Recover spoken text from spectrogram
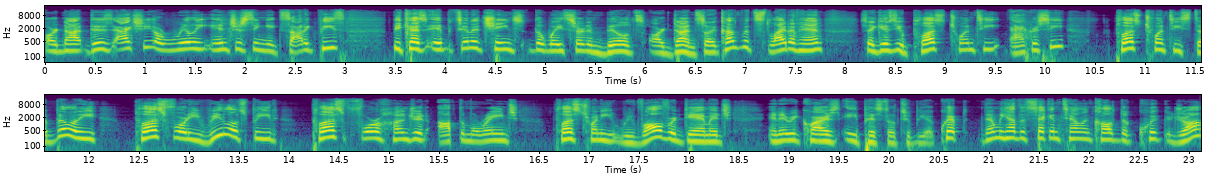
or not. This is actually a really interesting exotic piece because it's going to change the way certain builds are done. So it comes with sleight of hand, so it gives you plus 20 accuracy, plus 20 stability, plus 40 reload speed, plus 400 optimal range, plus 20 revolver damage, and it requires a pistol to be equipped. Then we have the second talent called the Quick Draw.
